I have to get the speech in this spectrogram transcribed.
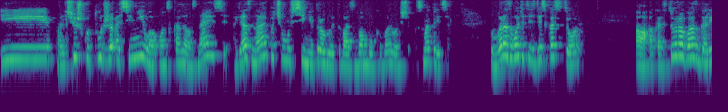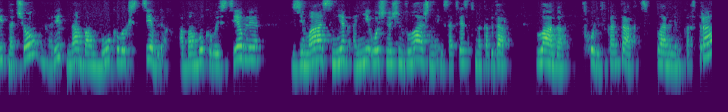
и мальчишку тут же осенило. Он сказал, знаете, а я знаю, почему Си не трогает вас в бамбуковой роще. Посмотрите, вы разводите здесь костер, а, а костер у вас горит на чем? Горит на бамбуковых стеблях. А бамбуковые стебли, зима, снег, они очень-очень влажные. И, соответственно, когда влага входит в контакт с пламенем костра,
